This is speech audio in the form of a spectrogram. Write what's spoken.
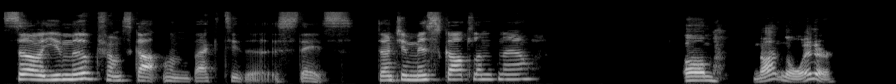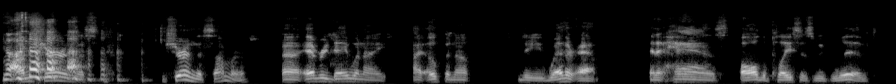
so you moved from Scotland back to the States. Don't you miss Scotland now? Um, not in the winter. I'm sure in the I'm sure in the summer. Uh, every day when I I open up the weather app and it has all the places we've lived,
